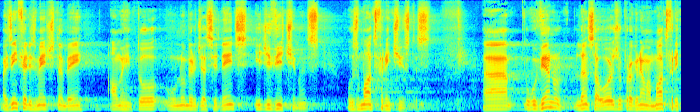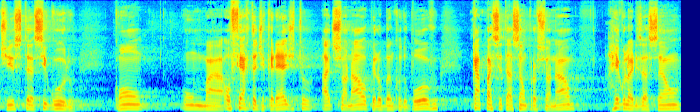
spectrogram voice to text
mas infelizmente também aumentou o número de acidentes e de vítimas, os motofrentistas. Ah, o governo lança hoje o programa Motofretista Seguro, com uma oferta de crédito adicional pelo Banco do Povo, capacitação profissional, regularização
